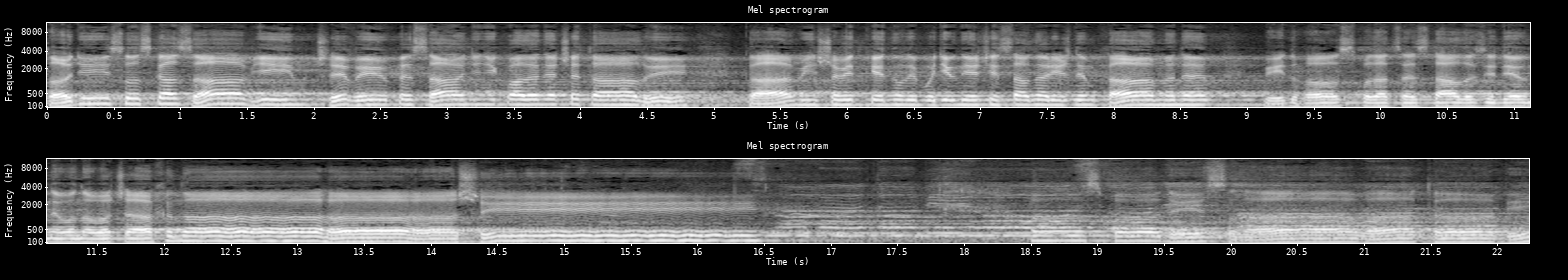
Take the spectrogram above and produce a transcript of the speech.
Тоді Ісус сказав їм, чи ви в Писанні ніколи не читали. Камінь, що відкинули будівничі, став наріжним каменем. Від Господа це сталося дивне воно в очах наших. Господи, слава Тобі.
